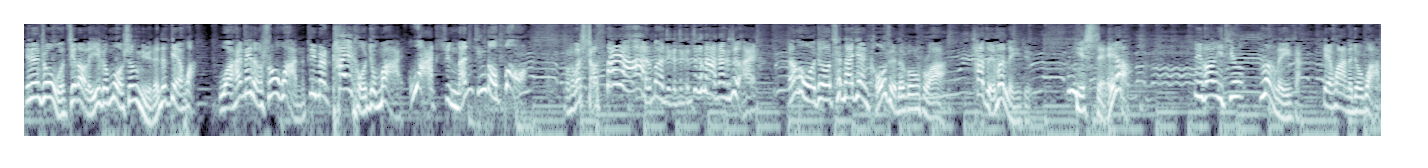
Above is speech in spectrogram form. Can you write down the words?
今天中午接到了一个陌生女人的电话，我还没等说话呢，对面开口就骂呀，哇去，难听到爆啊！我说我小三那！什么这个这个这个那那个这哎，然后我就趁他咽口水的功夫啊，插嘴问了一句：“你谁呀？”对方一听愣了一下，电话呢就挂了。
